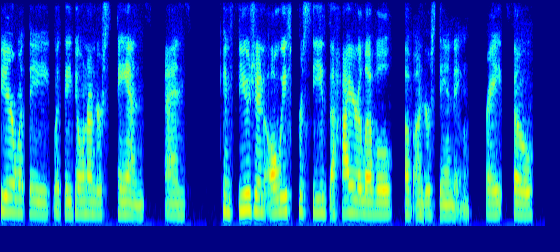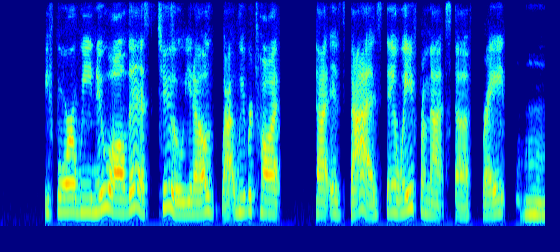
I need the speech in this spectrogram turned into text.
fear what they what they don't understand and confusion always precedes a higher level of understanding, right? So before we knew all this too, you know, we were taught that it's bad, stay away from that stuff, right? Mm-hmm.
